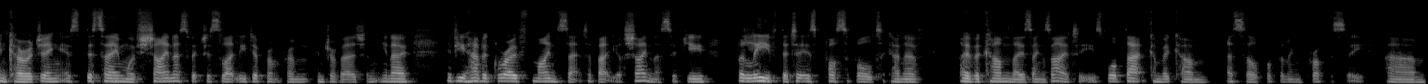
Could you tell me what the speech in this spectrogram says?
encouraging. It's the same with shyness, which is slightly different from introversion. You know, if you have a growth mindset about your shyness, if you believe that it is possible to kind of overcome those anxieties, well, that can become a self fulfilling prophecy. Um,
